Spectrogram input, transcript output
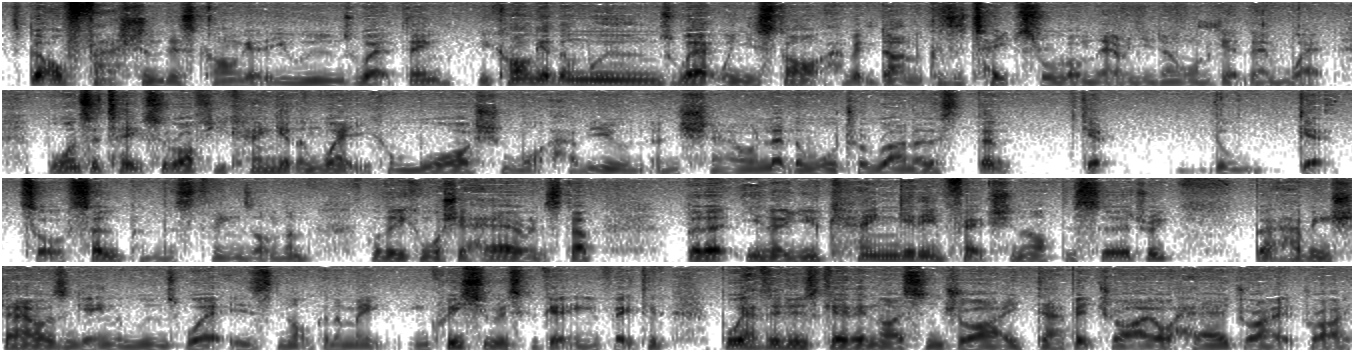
It's a bit old-fashioned. This can't get your wounds wet thing. You can't get them wounds wet when you start have it done because the tapes are all on there and you don't want to get them wet. But once the tapes are off, you can get them wet. You can wash and what have you and, and shower and let the water run. Don't get get sort of soap and things on them. Although you can wash your hair and stuff. But uh, you know, you can get infection after surgery, but having showers and getting the wounds wet is not going to make increase your risk of getting infected. But what we have to do is get it nice and dry, dab it dry or hair dry it dry.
